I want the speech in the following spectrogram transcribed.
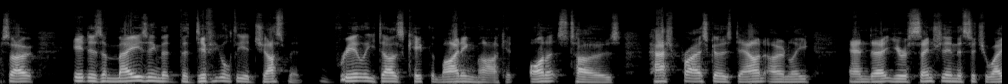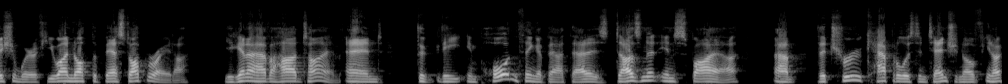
So it is amazing that the difficulty adjustment really does keep the mining market on its toes. Hash price goes down only. And uh, you're essentially in the situation where if you are not the best operator, you're going to have a hard time. And the the important thing about that is, doesn't it inspire um, the true capitalist intention of you know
